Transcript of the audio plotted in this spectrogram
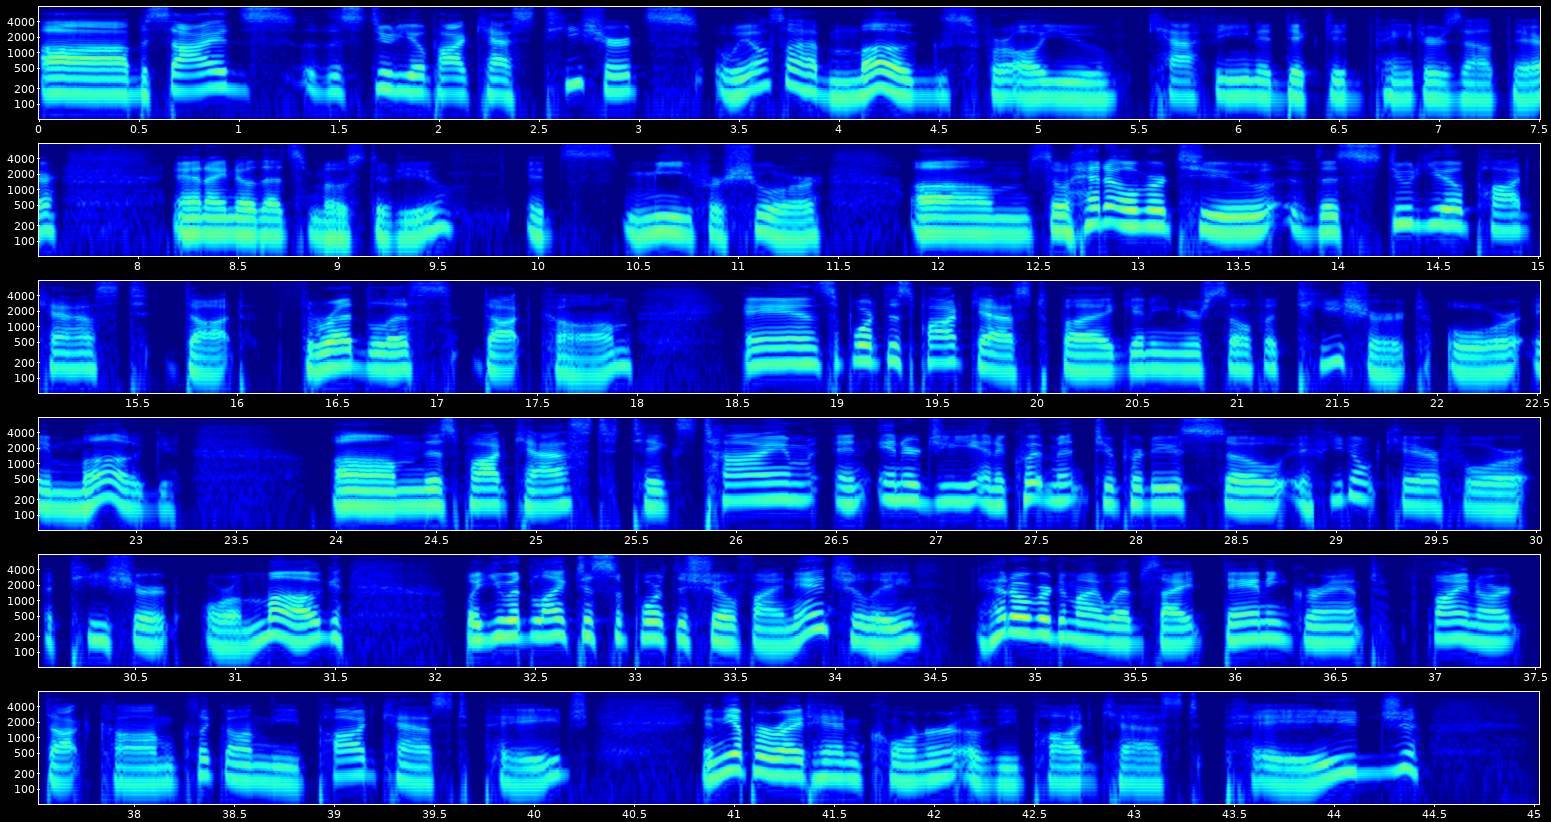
Uh, besides the studio podcast t-shirts, we also have mugs for all you caffeine addicted painters out there. And I know that's most of you it's me for sure. Um, so head over to the studiopodcast.threadless.com and support this podcast by getting yourself a t-shirt or a mug. Um, this podcast takes time and energy and equipment to produce, so if you don't care for a t shirt or a mug, but you would like to support the show financially, head over to my website, dannygrantfineart.com. Click on the podcast page. In the upper right hand corner of the podcast page,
